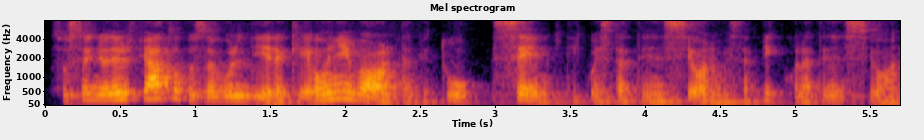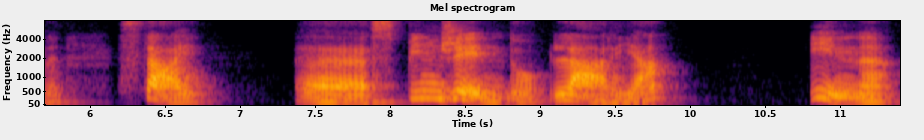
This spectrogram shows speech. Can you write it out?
Sostegno del fiato cosa vuol dire? Che ogni volta che tu senti questa tensione, questa piccola tensione, stai eh, spingendo l'aria in,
